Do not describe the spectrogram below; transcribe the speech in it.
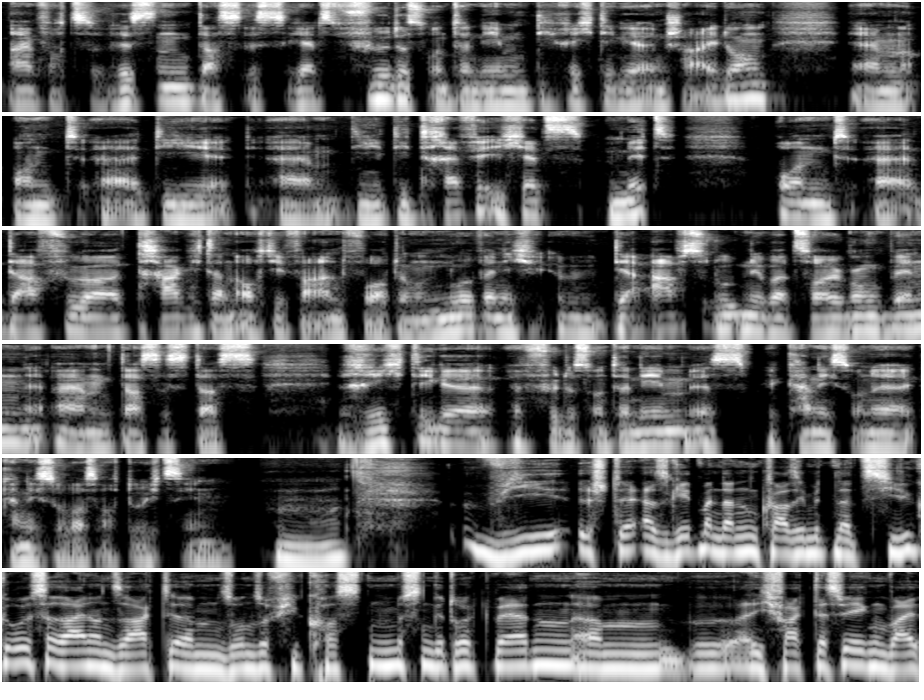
einfach zu wissen, das ist jetzt für das Unternehmen die richtige Entscheidung ähm, und äh, die äh, die die treffe ich jetzt mit und äh, dafür trage ich dann auch die Verantwortung. Und nur wenn ich der absoluten Überzeugung bin, ähm, dass es das Richtige für das Unternehmen ist, kann ich so eine, kann ich sowas auch durchziehen. Mhm. Wie, also geht man dann quasi mit einer Zielgröße rein und sagt, ähm, so und so viel Kosten müssen gedrückt werden? Ähm, ich frage deswegen, weil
